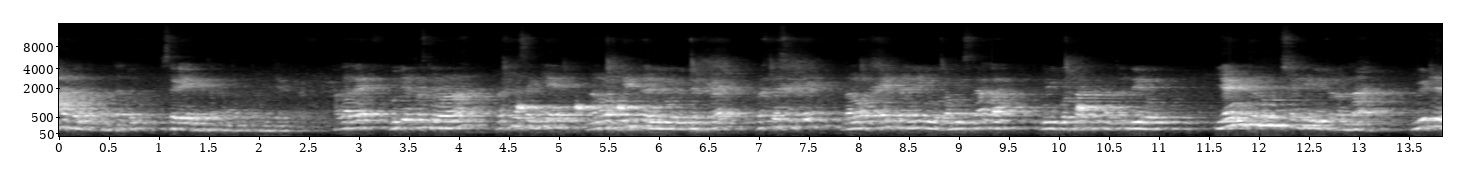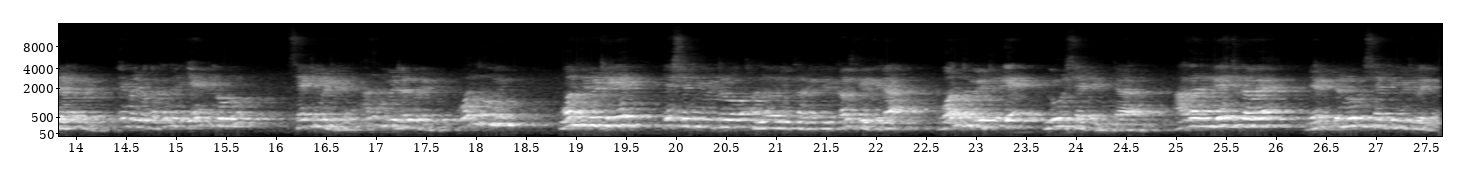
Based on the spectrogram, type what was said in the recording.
ಆರ್ ಅಂತಕ್ಕಂಥದ್ದು ಸರಿಯಾಗಿರ್ತಕ್ಕಂಥ ಉತ್ತರ ವಿದ್ಯಾರ್ಥಿಗಳು. ಹಾಗಾದ್ರೆ ಮುಂದಿನ ಪ್ರಶ್ನೆ ನೋಡೋಣ. ಪ್ರಶ್ನೆ ಸಂಖ್ಯೆ ನಲವತ್ತೆಂಟರಲ್ಲಿ ನಿಮ್ಮ ವಿದ್ಯಾರ್ಥಿಗಳೇ. ಪ್ರಶ್ನೆ ಸಂಖ್ಯೆ ನಲವತ್ತೆಂಟರಲ್ಲಿ ನೀವು ಗಮನಿಸಿದಾಗ ನಿಮಗೆ ಗೊತ್ತಾಗ್ತಕ್ಕಂಥದ್ದು ಏನು? ಎಂಟು ನೂರು ಸೆಂಟಿಮೀಟರನ್ನು ಮೀಟರ್ಗಳಲ್ಲಿ ಬರೀಬೇಕು ಏನು ಬರೀಬೇಕಂತಂದರೆ ಎಂಟು ನೂರು ಸೆಂಟಿಮೀಟರ್ಗೆ ಅದನ್ನು ಮೀಟರ್ ಬರೀಬೇಕು. ಒಂದು ಒಂದು ಮೀಟ್ರಿಗೆ ಎಷ್ಟು ಸೆಂಟಿಮೀಟರ್ ಅನ್ನೋದು ನೀವು ತರಗತಿಯಲ್ಲಿ ಕಲ್ತಿರ್ತೀರಾ? ಒಂದು ಮೀಟ್ರಿಗೆ ನೂರು ಸೆಂಟಿಮೀಟರ್. ಹಾಗಾದ್ರೆ ಎಷ್ಟಿದ್ದಾವೆ ಎಂಟು ನೂರು ಸೆಂಟಿಮೀಟರ್ ಇದೆ.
